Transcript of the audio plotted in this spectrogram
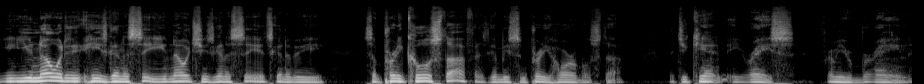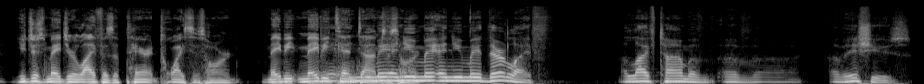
you you know what he's going to see. You know what she's going to see. It's going to be some pretty cool stuff, and it's going to be some pretty horrible stuff that you can't erase from your brain. You just made your life as a parent twice as hard. Maybe maybe ten and times as and hard. you made and you made their life a lifetime of of uh, of issues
